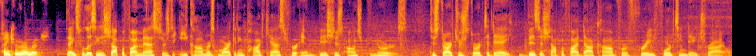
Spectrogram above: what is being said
Thank you very much. Thanks for listening to Shopify Masters, the e commerce marketing podcast for ambitious entrepreneurs. To start your store today, visit Shopify.com for a free 14 day trial.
